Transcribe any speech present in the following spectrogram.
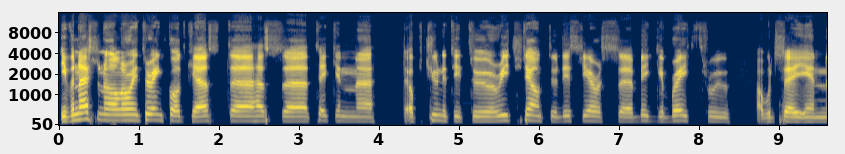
Even National Orienteering Podcast uh, has uh, taken uh, the opportunity to reach down to this year's uh, big breakthrough, I would say, in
